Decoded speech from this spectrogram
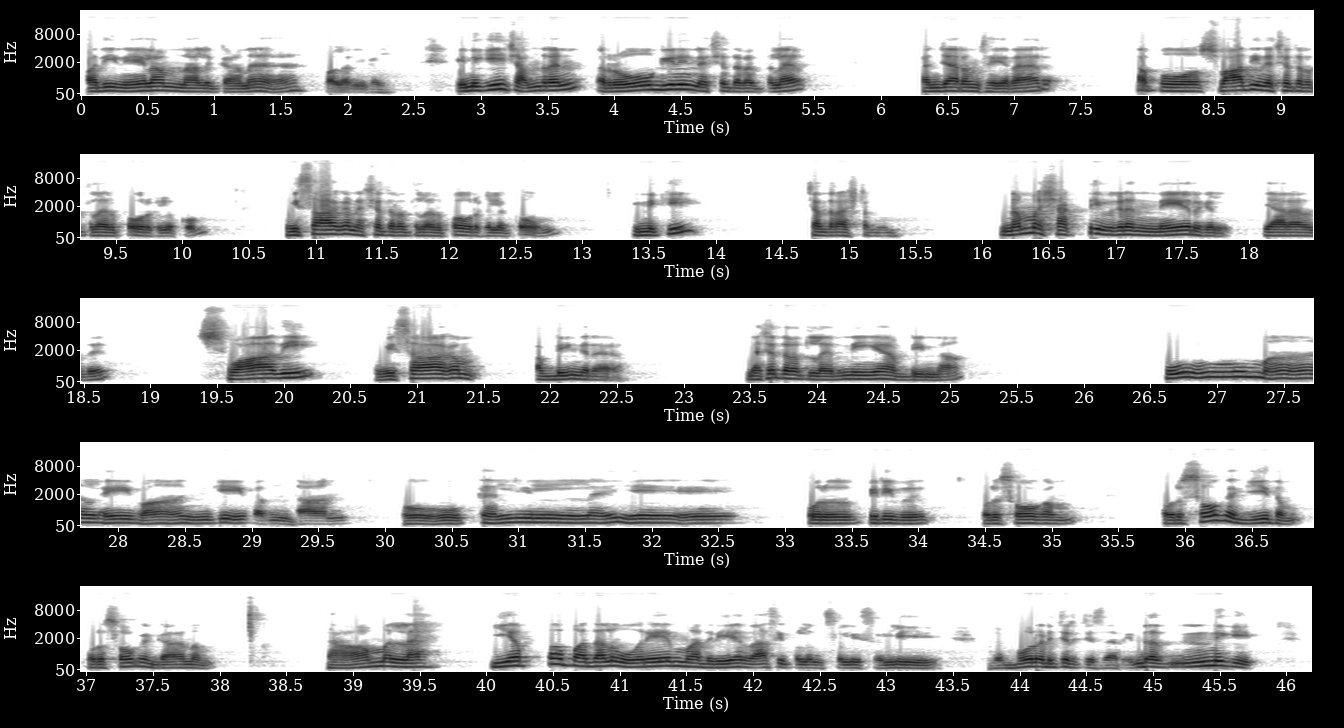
பதினேழாம் நாளுக்கான பலன்கள். இன்னைக்கு சந்திரன் ரோகிணி நட்சத்திரத்துல சஞ்சாரம் செய்கிறார் அப்போ சுவாதி நட்சத்திரத்துல இருப்பவர்களுக்கும் விசாக நட்சத்திரத்துல இருப்பவர்களுக்கும் இன்னைக்கு சந்திராஷ்டமம். நம்ம சக்தி விகட நேர்கள் யாராவது? சுவாதி விசாகம் அப்படிங்கிற நட்சத்திரத்துல இருந்தீங்க அப்படின்னா பூமாலை வாங்கி வந்தான். பூக்கள் இல்லையே. ஒரு பிரிவு ஒரு சோகம் ஒரு சோக கீதம் ஒரு சோக கானம். ஆமல்ல எப்ப பார்த்தாலும் ஒரே மாதிரியே ராசி பலன் சொல்லி சொல்லி போர் அடிச்சிருச்சு சார். இந்த இன்னைக்கு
